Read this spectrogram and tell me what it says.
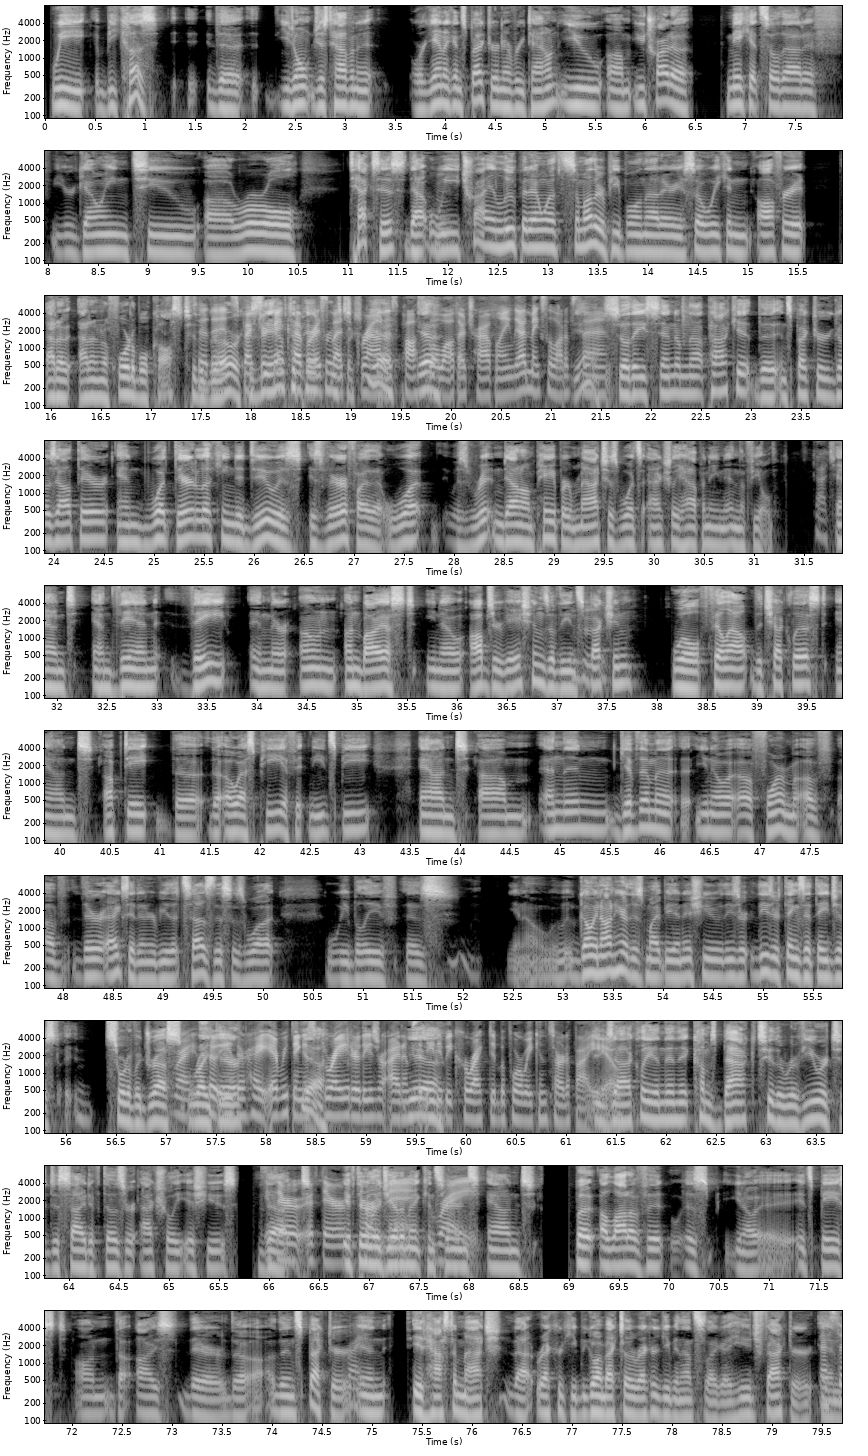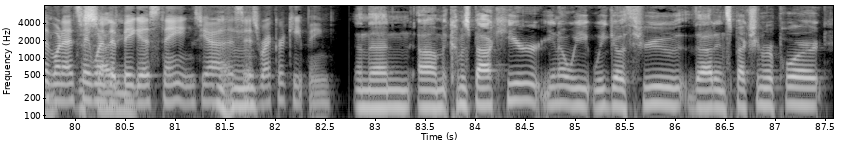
we, because the, you don't just have an organic inspector in every town, you, um, you try to make it so that if you're going to uh, rural Texas, that Mm-hmm. we try and loop it in with some other people in that area so we can offer it at a at an affordable cost to So the the grower 'cause inspector they can have to cover as much inspection. ground Yeah, as possible yeah. while they're traveling. That makes a lot of Yeah. sense. So they send them that packet. The inspector goes out there, and what they're looking to do is is verify that what was written down on paper matches what's actually happening in the field, gotcha. and and then they, in their own unbiased, you know, observations of the mm-hmm. inspection, will fill out the checklist and update the the OSP if it needs be, and um, and then give them a you know a form of of their exit interview that says this is what we believe is you know going on here. This might be an issue. These are these are things that they just sort of address right, Right. so there. either hey, everything Yeah. is great, or these are items that need to be corrected before we can certify you. Exactly, and then it comes back to the reviewer to decide if those are actually issues If that they're if they're if they're legitimate concerns right. and but a lot of it is you know it's based on the eyes there the uh, the inspector Right. and it has to match that record keeping going back to the record keeping that's like a huge factor That's the one I'd say one of the biggest things. Yeah, is, Mhm. is record keeping. and then um, it comes back here you know we we go through that inspection report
